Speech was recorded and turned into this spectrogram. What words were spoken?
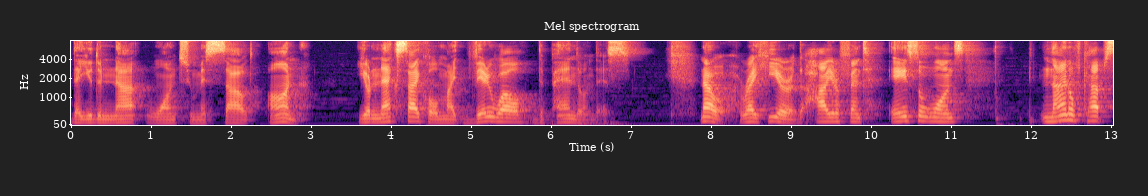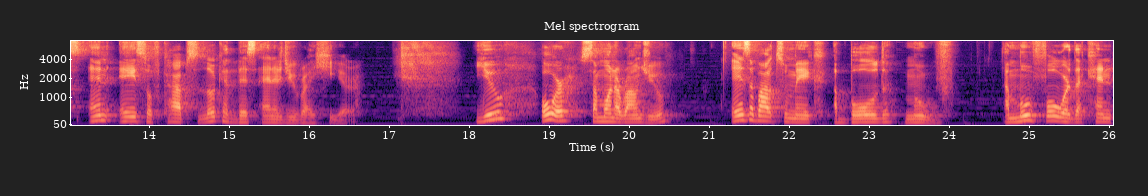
that you do not want to miss out on. Your next cycle might very well depend on this. Now, right here, the Hierophant, Ace of Wands, Nine of Cups, and Ace of Cups. Look at this energy right here. You or someone around you is about to make a bold move, a move forward that can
